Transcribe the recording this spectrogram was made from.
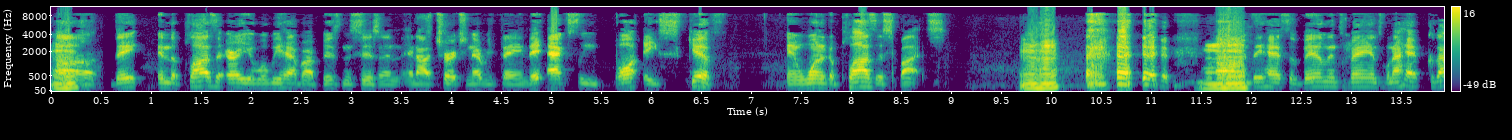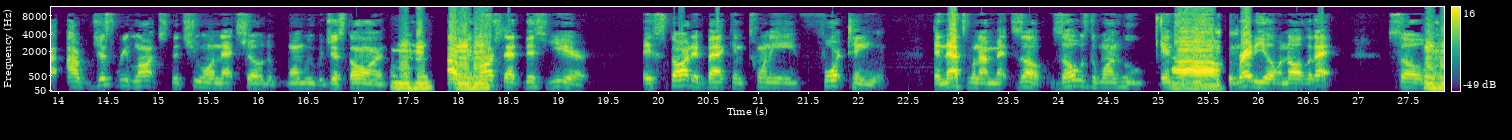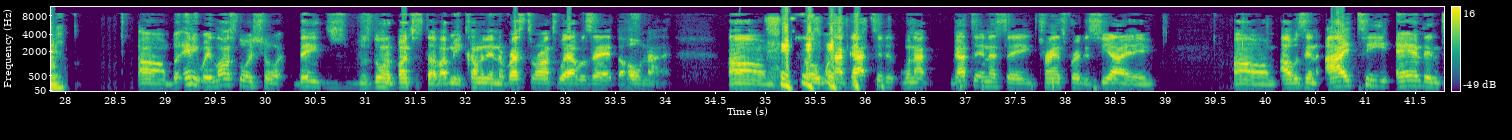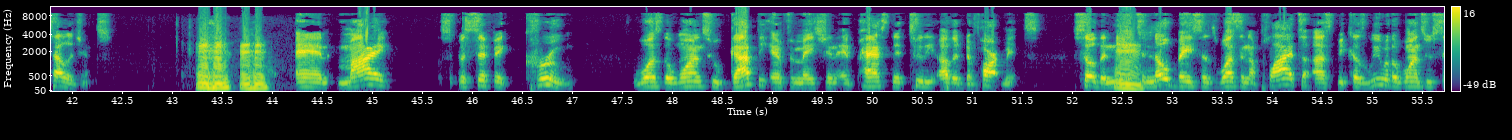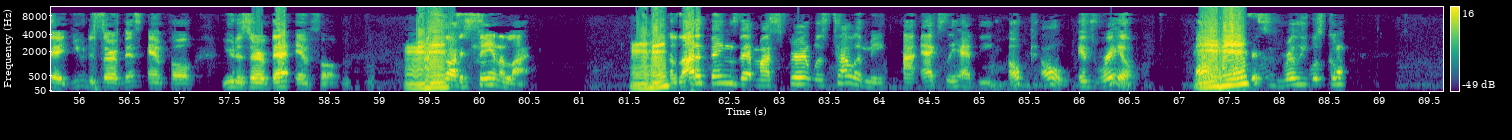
Mhm. Uh, they in the plaza area where we have our businesses and, and our church and everything. They actually bought a SCIF in one of the plaza spots. Mm-hmm. um, Mhm. they had surveillance vans. When I had, because I, I just relaunched the Chew on that show, the one we were just on. Mm-hmm. I Mhm. relaunched that this year. It started back in 2014, and that's when I met Zoe. Zoe was the one who introduced me to radio and all of that. So, Mm-hmm. um, but anyway, long story short, they was doing a bunch of stuff. I mean, coming in the restaurants where I was at, the whole nine. Um, so when I got to the when I got to NSA, transferred to CIA, um, I was in IT and intelligence Mm-hmm. Mm-hmm. and my specific crew was the ones who got the information and passed it to the other departments. So the need Mm. to know basis wasn't applied to us because we were the ones who said you deserve this info, you deserve that info. I Mm-hmm. started seeing a lot. Mm-hmm. A lot of things that my spirit was telling me, I actually had the oh, oh it's real. Oh, Mhm. this is really what's going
